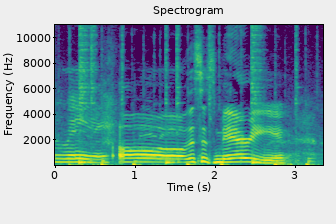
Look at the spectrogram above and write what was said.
Mary. Oh, this is Mary.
